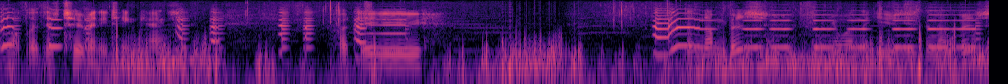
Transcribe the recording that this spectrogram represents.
not that there's too many tin cans. If I do the numbers, anyone that uses the numbers.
